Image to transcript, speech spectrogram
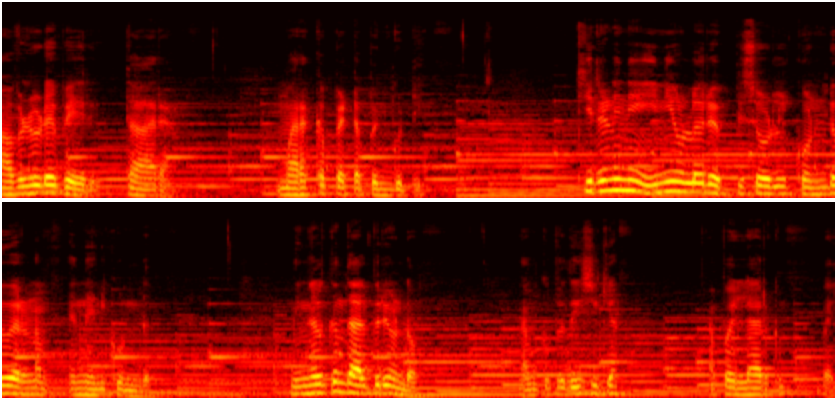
അവളുടെ പേര് താര. മറക്കപ്പെട്ട പെൺകുട്ടി. കിരണിനെ ഇനിയുള്ള ഒരു എപ്പിസോഡിൽ കൊണ്ടുവരണം എന്നെനിക്കുണ്ട് നിങ്ങൾക്കും താല്പര്യമുണ്ടോ? നമുക്ക് പ്രതീക്ഷിക്കാം. അപ്പോൾ എല്ലാവർക്കും ബൈ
